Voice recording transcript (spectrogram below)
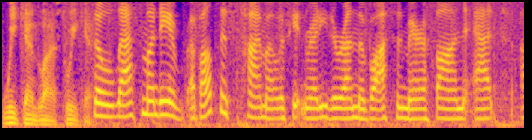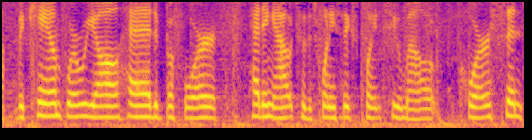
weekend last weekend. So last Monday, about this time, I was getting ready to run the Boston Marathon at uh, the camp where we all head before heading out to the 26.2 mile course. And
